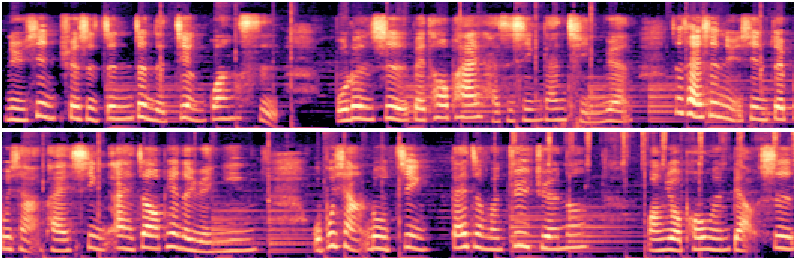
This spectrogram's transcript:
女性却是真正的见光死。不论是被偷拍还是心甘情愿，这才是女性最不想拍性爱照片的原因。我不想入镜，该怎么拒绝呢？网友 po 文表示，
